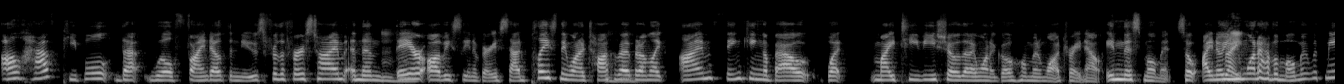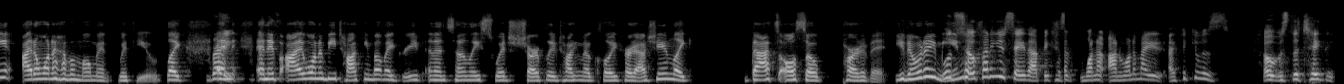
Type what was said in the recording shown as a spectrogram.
i'll have people that will find out the news for the first time and then they Mhm. are obviously in a very sad place and they want to talk about it Mhm. but i'm like i'm thinking about what my tv show that i want to go home and watch right now in this moment so i know Right. you want to have a moment with me i don't want to have a moment with you like Right. and and if i want to be talking about my grief and then suddenly switch sharply to talking about Khloe Kardashian like that's also part of it you know what i mean Well, it's so funny you say that because one on one of my, I think it was, oh, it was the Tink,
